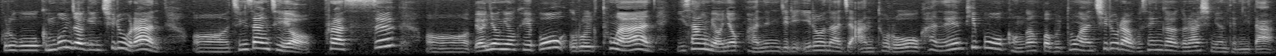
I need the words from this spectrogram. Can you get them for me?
그리고 근본적인 치료란 어, 증상 제어 플러스 어, 면역력 회복을 통한 이상 면역 반응들이 일어나지 않도록 하는 피부 건강법을 통한 치료라고 생각을 하시면 됩니다.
